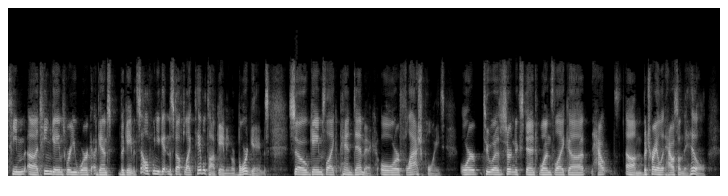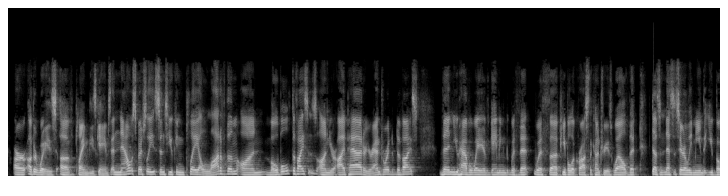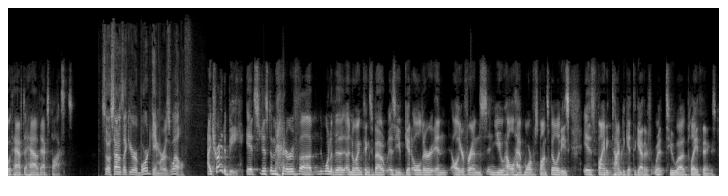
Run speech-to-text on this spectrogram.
team uh, team games where you work against the game itself when you get into stuff like tabletop gaming or board games. So games like Pandemic or Flashpoint, or to a certain extent ones like uh, how um, Betrayal at House on the Hill are other ways of playing these games. And now, especially since you can play a lot of them on mobile devices, on your iPad or your Android device, then you have a way of gaming with that with uh, people across the country as well. That doesn't necessarily mean that you both have to have Xboxes. So it sounds like you're a board gamer as well. I try to be. It's just a matter of uh, one of the annoying things about as you get older and all your friends and you all have more responsibilities is finding time to get together to uh, play things.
